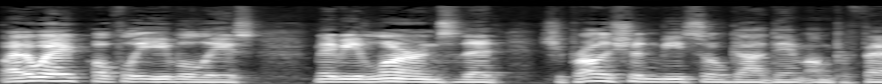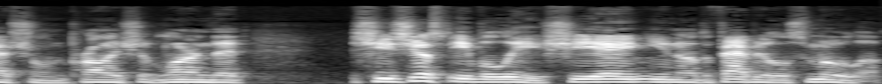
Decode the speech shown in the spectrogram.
By the way, hopefully Evil Ivelisse maybe learns that she probably shouldn't be so goddamn unprofessional and probably should learn that she's just Evil Ivelisse. She ain't, you know, the fabulous Moolah.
